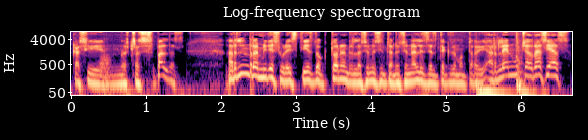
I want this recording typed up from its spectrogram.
casi en nuestras espaldas. Arlene Ramírez Uresti es doctor en Relaciones Internacionales del TEC de Monterrey. Arlene, muchas gracias.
